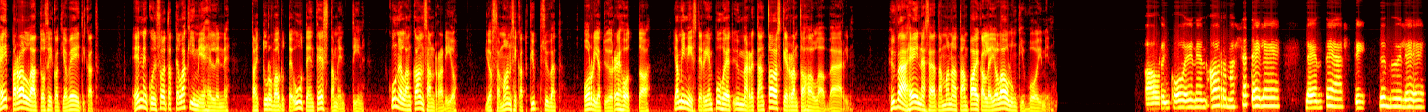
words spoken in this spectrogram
Heippa rallaa tosikot ja veitikat. Ennen kuin soitatte lakimiehellenne tai turvaudutte uuteen testamenttiin, kuunnellaan kansanradio, jossa mansikat kypsyvät, orjatyö rehottaa ja ministerien puheet ymmärretään taas kerran tahallaan väärin. Hyvää heinäsäätä manataan paikalle jo laulunkin voimin. Aurinkoinen armas säteilee, lempeästi hymyilee,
